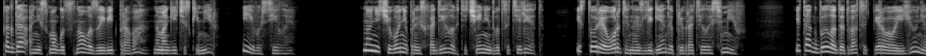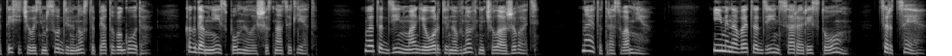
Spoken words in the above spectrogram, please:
когда они смогут снова заявить права на магический мир и его силы. Но ничего не происходило в течение 20 лет. История Ордена из легенды превратилась в миф. И так было до 21 июня 1895 года, когда мне исполнилось 16 лет. В этот день магия Ордена вновь начала оживать. На этот раз во мне. И именно в этот день Сара Ристоом, Церцея,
